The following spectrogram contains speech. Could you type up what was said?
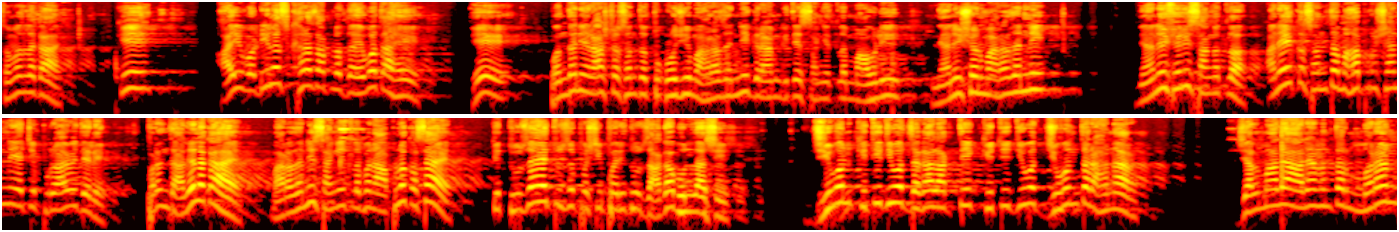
समजलं काय की आई वडीलच खरंच आपलं दैवत आहे. हे वंदनीय राष्ट्रसंत तुकडोजी महाराजांनी ग्रामगीतेत सांगितलं. माऊली ज्ञानेश्वर महाराजांनी ज्ञानेश्वरी सांगितलं अनेक संत महापुरुषांनी याचे पुरावे दिले. पण झालेलं काय? महाराजांनी सांगितलं पण आपलं कसं आहे की तुझं आहे तुझं पशी परी तू जागा भुललाशी. जीवन किती दिवस जगा लागते किती दिवस जिवंत राहणार? जन्माला आल्यानंतर मरण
